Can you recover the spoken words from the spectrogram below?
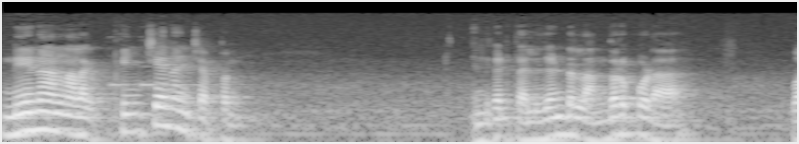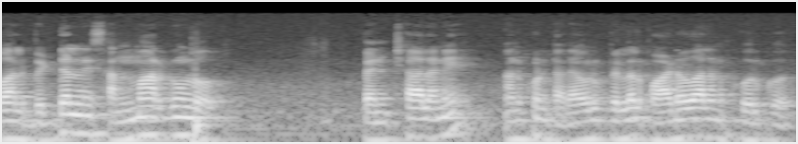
నేను వాళ్ళని అలా పెంచానని చెప్పను. ఎందుకంటే తల్లిదండ్రులు అందరూ కూడా వాళ్ళ బిడ్డల్ని సన్మార్గంలో పెంచాలని అనుకుంటారు. ఎవరు పిల్లలు పాడవాలని కోరుకోరు.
